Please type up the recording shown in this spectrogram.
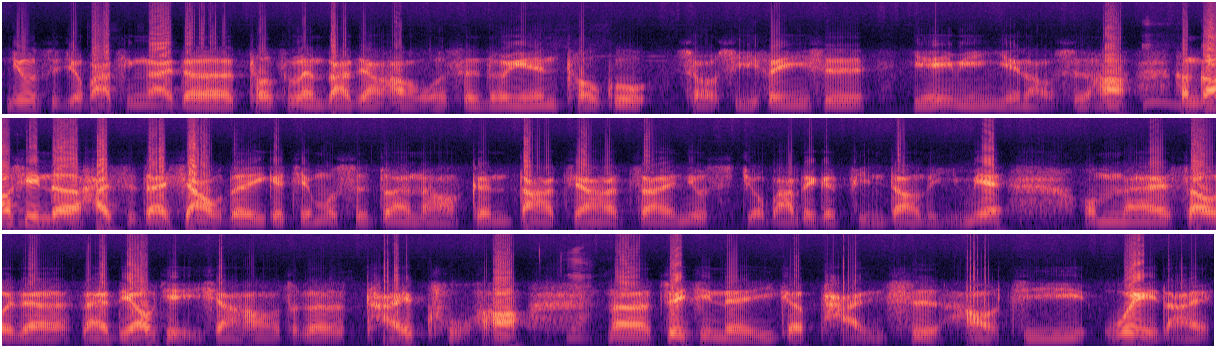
news 九八，亲爱的投资们，大家好，我是轮研投顾首席分析师严一鸣严老师哈，很高兴的还是在下午的一个节目时段哈，跟大家在 news 九八的一个频道里面，我们来稍微的来了解一下哈，这个台股哈，那最近的一个盘势好及未来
